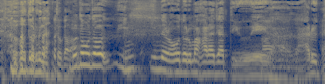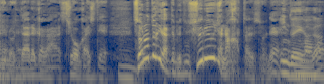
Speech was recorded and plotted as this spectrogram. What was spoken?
踊るなんとかは。もともとインドの「踊るマハラジャ」っていう映画があるっていうのを誰かが紹介してその時だって別に主流じゃなかったですよね。インド映画が、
